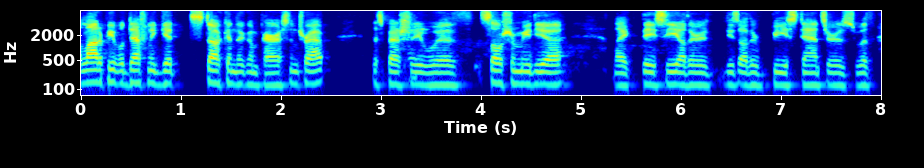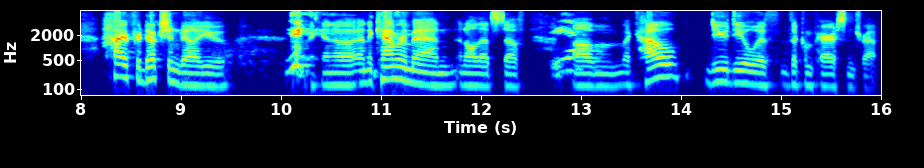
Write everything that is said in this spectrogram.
a lot of people definitely get stuck in the comparison trap, especially with social media. Like they see other these other beast dancers with high production value, like, and uh, and the cameraman and all that stuff. yeah. Um, like how do you deal with the comparison trap?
